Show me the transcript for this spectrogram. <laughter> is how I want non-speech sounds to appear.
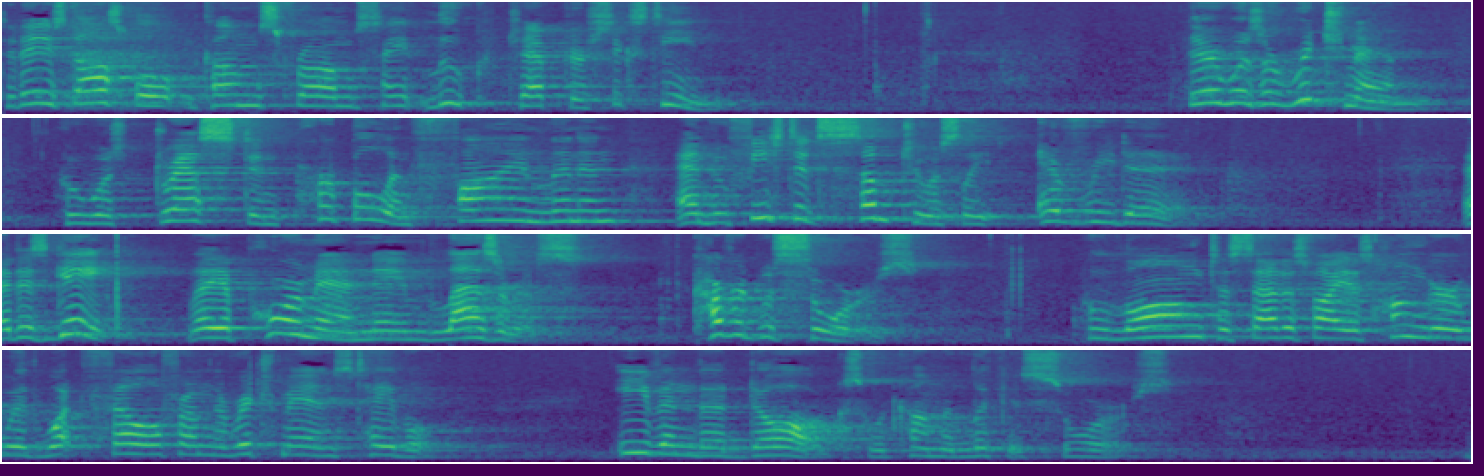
Today's gospel comes from St. Luke chapter 16. There was a rich man who was dressed in purple and fine linen and who feasted sumptuously every day. At his gate lay a poor man named Lazarus, covered with sores, who longed to satisfy his hunger with what fell from the rich man's table. Even the dogs would come and lick his sores.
